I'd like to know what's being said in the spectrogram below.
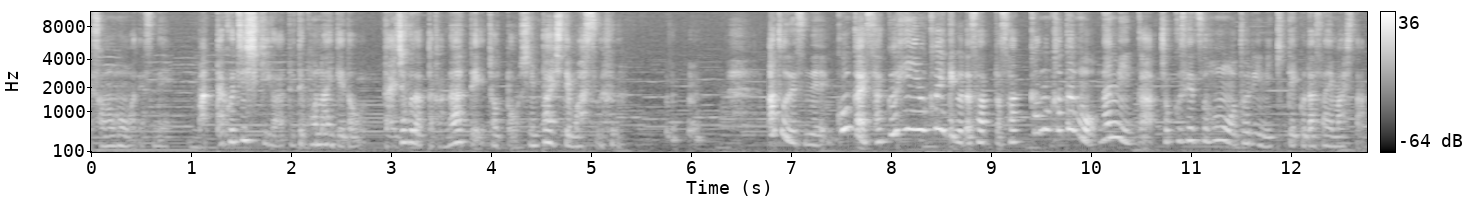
その本はですね全く知識が出てこないけど大丈夫だったかなってちょっと心配してます。あとですね今回作品を書いてくださった作家の方も何人か直接本を取りに来てくださいました。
